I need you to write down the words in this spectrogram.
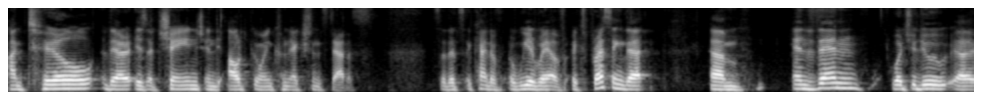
until there is a change in the outgoing connection status. So that's a kind of a weird way of expressing that. Um, and then what you do, uh,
